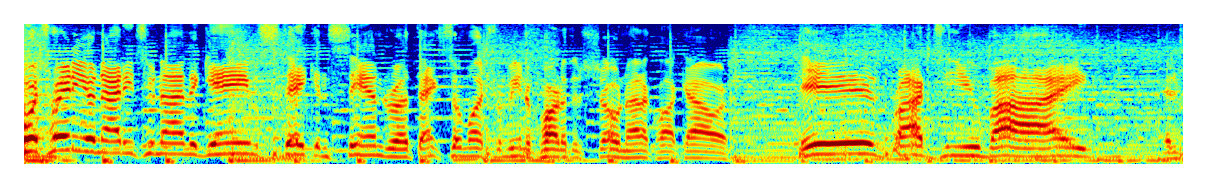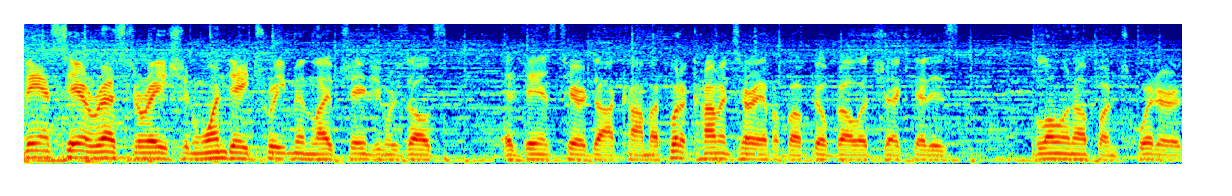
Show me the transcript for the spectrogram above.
Sports Radio 92.9 The Game. Steak and Sandra, thanks so much for being a part of the show. 9 o'clock hour is brought to you by Advanced Hair Restoration. One day treatment, life changing results. AdvancedHair.com. I put a commentary up about Bill Belichick that is blowing up on Twitter.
